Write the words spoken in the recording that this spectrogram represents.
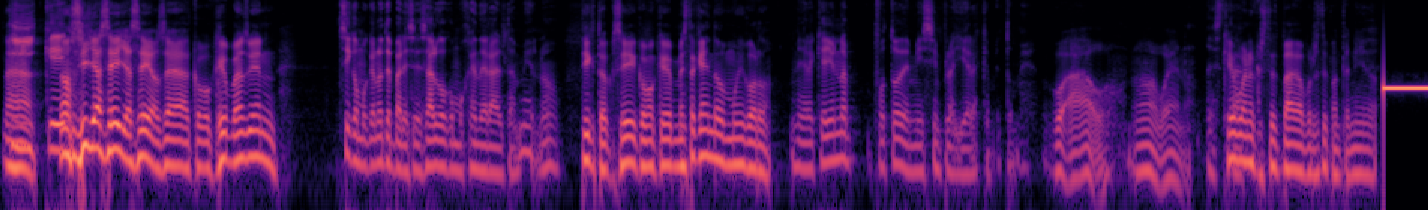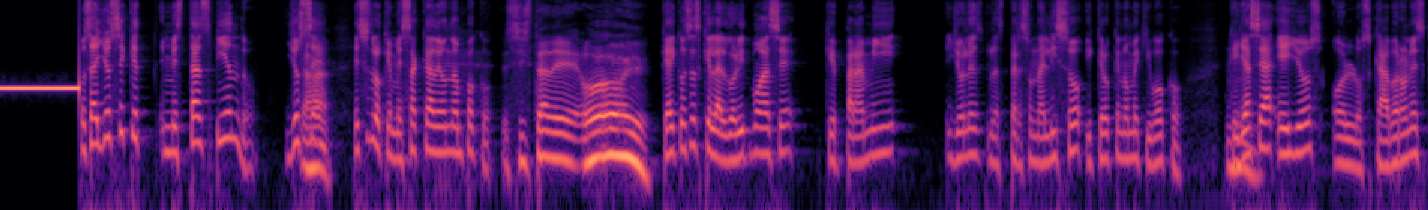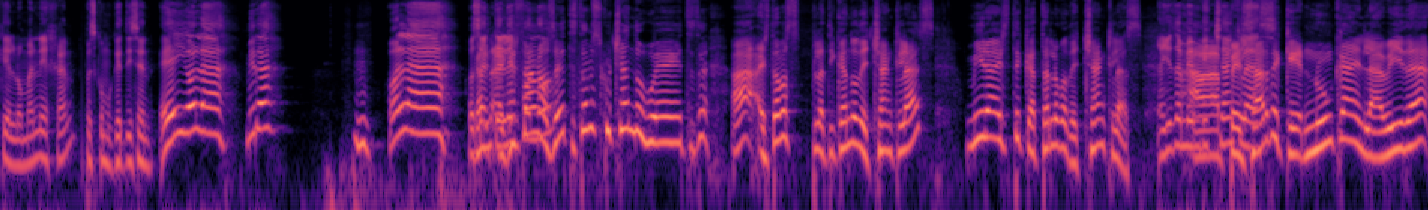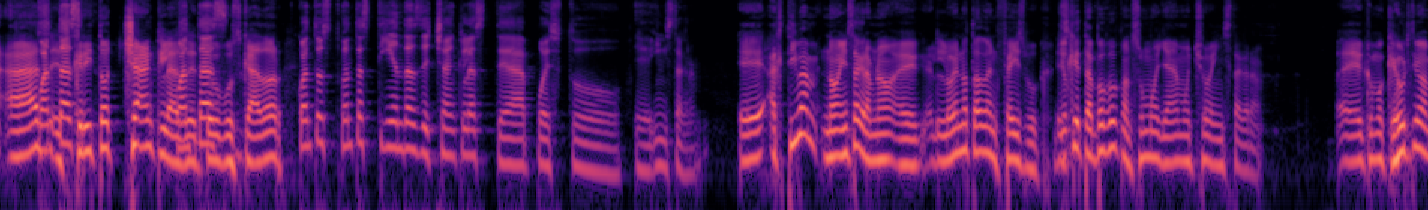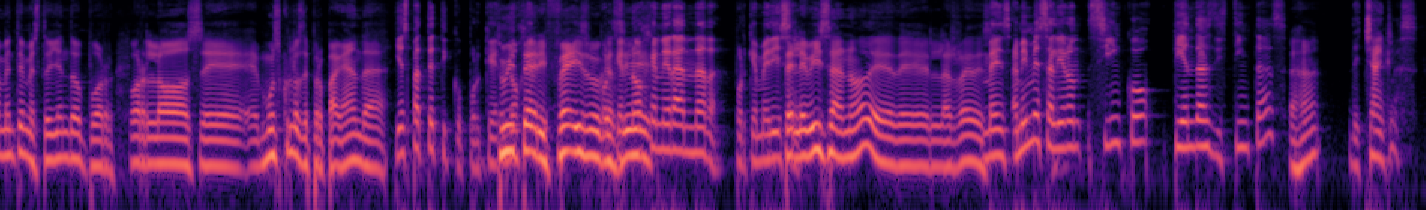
Ajá. Y que... No, sí, ya sé, ya sé. O sea, como que más bien Sí, como que no te parece, es algo como general también, ¿no? TikTok, sí, como que me está cayendo muy gordo. Mira, aquí hay una foto de mí sin playera que me tomé. Wow. No, bueno. Está. Qué bueno que usted paga por este contenido. O sea, yo sé que me estás viendo. Yo sé. Ajá. Eso es lo que me saca de onda un poco. Sí está de... ¡Ay! Que hay cosas que el algoritmo hace que para mí yo les, las personalizo y creo que no me equivoco. Que ya sea ellos o los cabrones que lo manejan, pues como que te dicen, ¡Hey, hola! ¡Mira! ¡Hola! O sea, el Aquí teléfono... estamos, ¿eh? Te estamos escuchando, güey. Está- Ah, estabas platicando de chanclas. Mira este catálogo de chanclas. Ah, Yo también vi A pesar de que nunca en la vida has ¿Cuántas- escrito chanclas de tu buscador. ¿Cuántos, ¿Cuántas tiendas de chanclas te ha puesto eh, Instagram? Eh, activa... No, Instagram no. eh, lo he notado en Facebook. Yo- Es que tampoco consumo ya mucho Instagram. Eh, como que últimamente me estoy yendo por, por los eh, músculos de propaganda. Y es patético porque, Twitter no, y Facebook, porque así. no genera nada. Porque me dicen, Televisa, ¿no? De, de las redes. me- a mí me salieron cinco tiendas distintas Ajá. de chanclas.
